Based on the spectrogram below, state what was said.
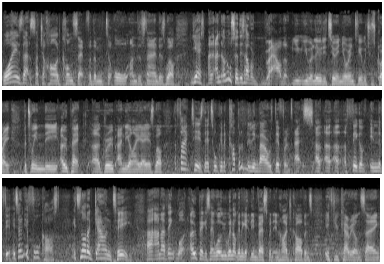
Why is that such a hard concept for them to all understand as well? Yes, and, and also this other row that you, you alluded to in your interview, which was great, between the OPEC uh, group and the IEA as well. The fact is, they're talking a couple of million barrels difference at a, a, a figure in the. It's only a forecast. It's not a guarantee. Uh, and I think what OPEC is saying, well, we're not going to get the investment in hydrocarbons if you carry on saying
